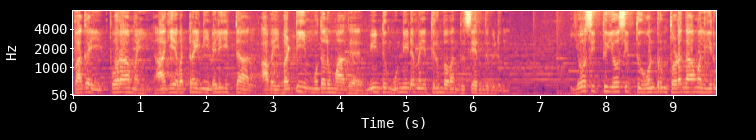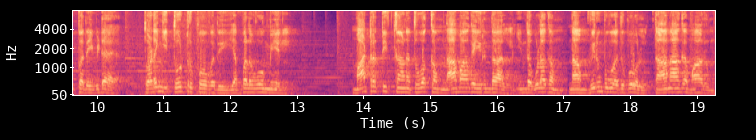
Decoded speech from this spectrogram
பகை பொறாமை ஆகியவற்றை நீ வெளியிட்டால் அவை வட்டியும் முதலுமாக மீண்டும் உன்னிடமே திரும்ப வந்து சேர்ந்துவிடும். யோசித்து யோசித்து ஒன்றும் தொடங்காமல் இருப்பதை விட தொடங்கி தோற்றுப்போவது எவ்வளவோ மேல். மாற்றத்திற்கான துவக்கம் நாமாக இருந்தால் இந்த உலகம் நாம் விரும்புவது போல் தானாக மாறும்.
